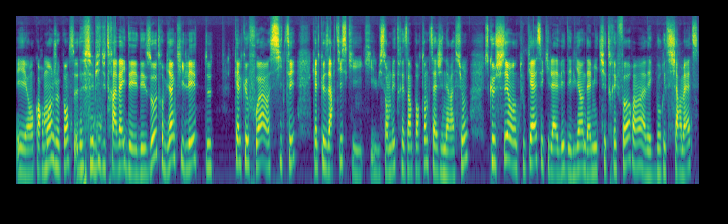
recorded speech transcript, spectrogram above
et encore moins, je pense, de celui du travail des, des autres, bien qu'il ait de quelquefois hein, citer quelques artistes qui, qui, lui semblaient très importants de sa génération. Ce que je sais en tout cas, c'est qu'il avait des liens d'amitié très forts hein, avec Boris Charmatz.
